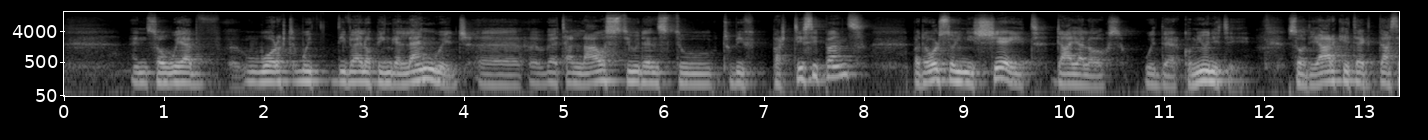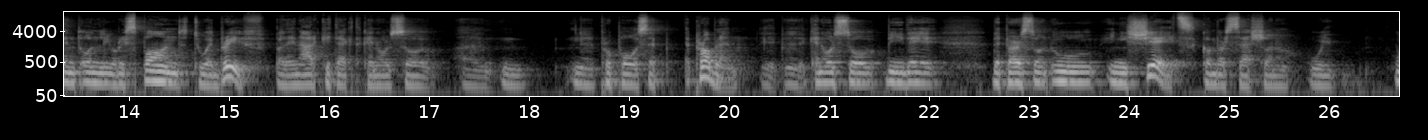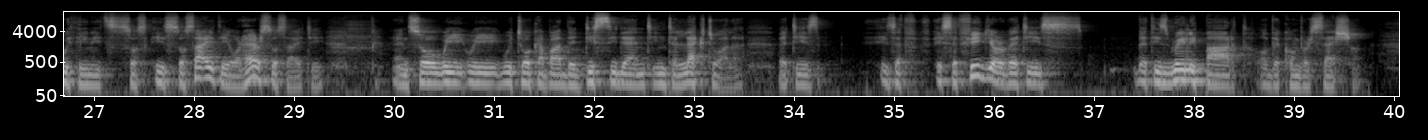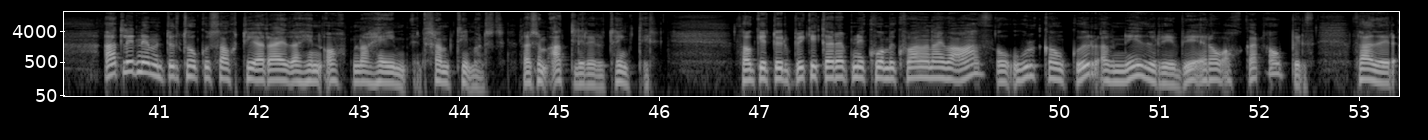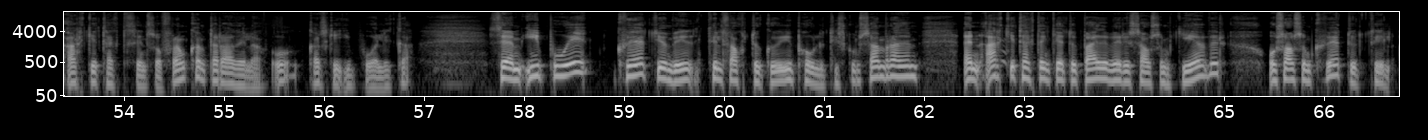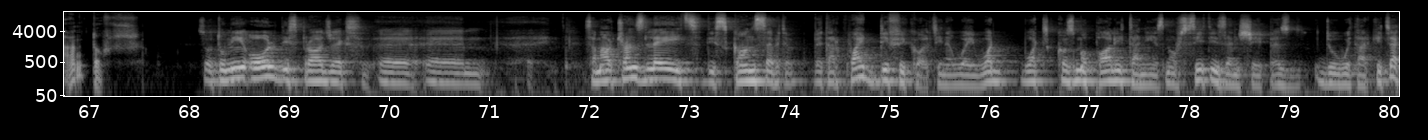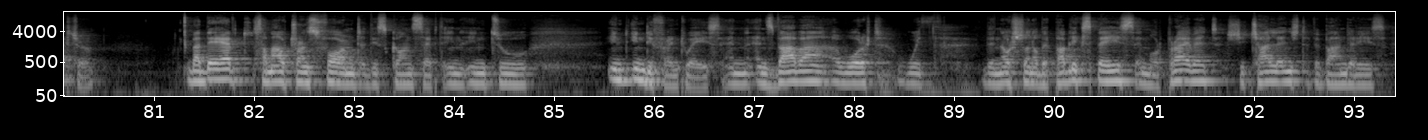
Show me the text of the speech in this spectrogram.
And so we have worked with developing a language uh, that allows students to, to be participants, but also initiate dialogues with their community. So the architect doesn't only respond to a brief, but an architect can also um, propose a, a problem. It can also be the, the person who initiates conversation with, within its, his society or her society. And so we, we, we talk about the dissident intellectual that is, is, a, is a figure that is, that is really part of the conversation. Allir nefndur tóku þátt í að ræða hinn opna heim samtímans, þar sem allir eru tengtir. Þá getur byggingarefni komið hvaðan æfa að og úrgangur af niðurrifi er á okkar ábyrð. Það er arkitektsins og framkvæmdaraðila og kannski íbúa líka. Sem íbúi hvetjum við til þáttöku í pólitískum samræðum en arkitekten getur bæði verið sá sem gefur og sá sem hvetur til andofs. So to me, all these projects uh, um, somehow translates this concept that are quite difficult in a way. What what cosmopolitanism or citizenship has do with architecture, but they have somehow transformed this concept in, into in, in different ways. And and Zvava worked with the notion of a public space and more private. She challenged the boundaries,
